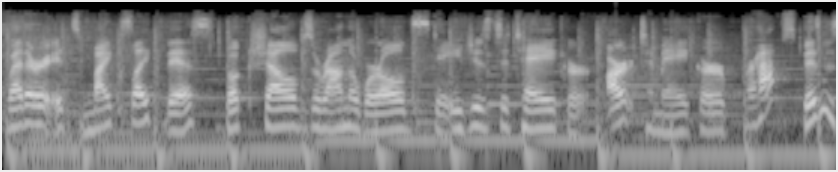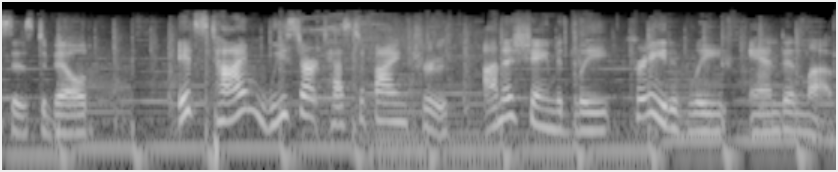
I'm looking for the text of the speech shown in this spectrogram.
Whether it's mics like this, bookshelves around the world, stages to take, or art to make, or perhaps businesses to build, it's time we start testifying truth unashamedly, creatively, and in love.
